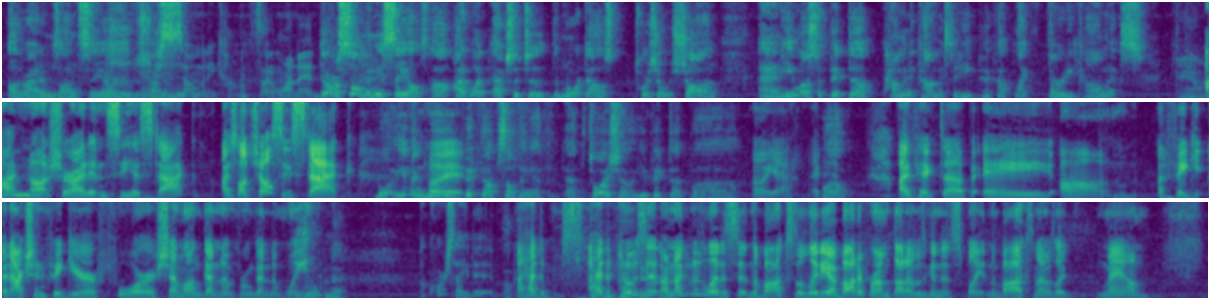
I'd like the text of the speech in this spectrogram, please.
other items on sale. They were just trying to There's move. so many comics I wanted. There were so many sales. Uh, I went actually to the North Dallas Toy Show with Sean, and he must have picked up. How many comics did he pick up? Like thirty comics. Damn. I'm not sure. I didn't see his stack. I saw Chelsea's stack. Well, even you picked up something at the at the toy show. You picked up. Uh, Oh yeah, I did. well, I picked up a um a figure, an action figure for Shenlong Gundam from Gundam did you Wing. open that? Of course I did. Okay. I had to I had to pose it. I'm not gonna let it sit in the box. The lady I bought it from thought I was gonna display it in the box, and I was like, "Ma'am,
